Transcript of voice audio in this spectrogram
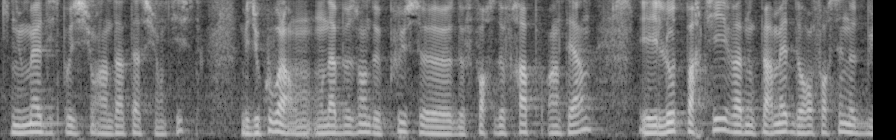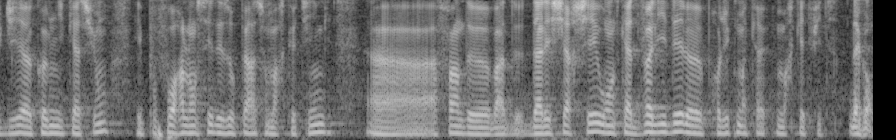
qui nous met à disposition un data scientist. Mais du coup, voilà, on, a besoin de plus euh, de force de frappe interne. Et l'autre partie va nous permettre de renforcer notre budget euh, communication et pour pouvoir lancer des opérations marketing euh, afin bah, d'aller chercher ou en tout cas de valider le product market fit. D'accord.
